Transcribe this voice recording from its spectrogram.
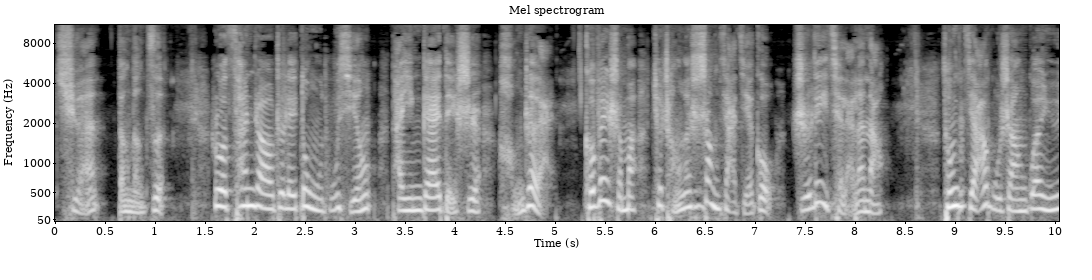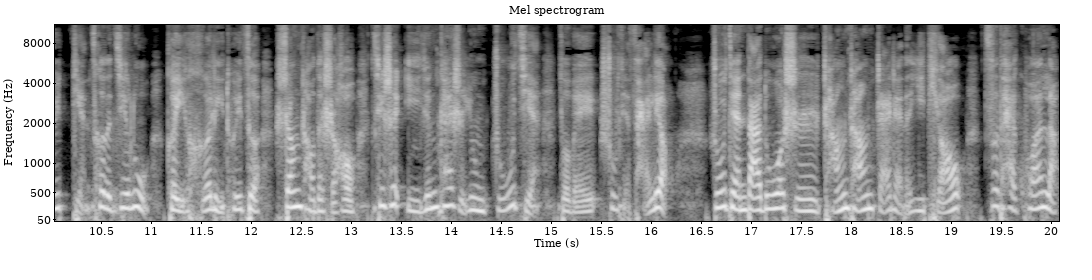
犬等等字，若参照这类动物图形，它应该得是横着来，可为什么却成了上下结构，直立起来了呢？从甲骨上关于点测的记录，可以合理推测，商朝的时候其实已经开始用竹简作为书写材料。竹简大多是长长窄窄的一条，字太宽了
